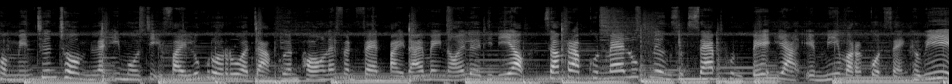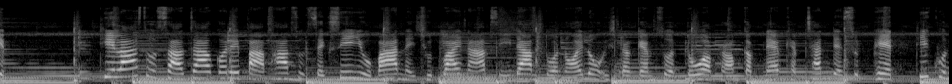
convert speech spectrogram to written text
คอมเมนต์ชื่นชม และอีโมจิไฟลุกรัวๆ จากเพื่อนพ้องและแฟนๆ ไปได้ไม่น้อยเลยทีเดียวสำหรับคุณแม่ลูกหนึ่งสุดแซ่บหุ่นเป๊ะอย่างเอมมี่มรกตแสงทวีป ที่ล่าสุดสาวเจ้าก็ได้ปล่อยภาพสุดเซ็กซี่อยู่บ้านในชุดว่ายน้ำสีดำตัวน้อยลงอินสตาแกรมส่วนตัว พร้อมกับแนบแคปชั่นเด็ดสุดเผ็ดที่คุณ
